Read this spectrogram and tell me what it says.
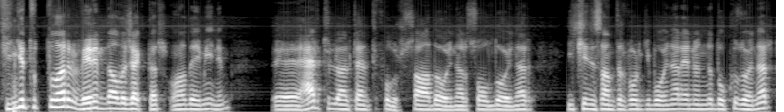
King'i tuttular, verim de alacaklar. Ona da eminim. Ee, her türlü alternatif olur. Sağda oynar, solda oynar. İkinci santrfor gibi oynar. En önünde 9 oynar.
